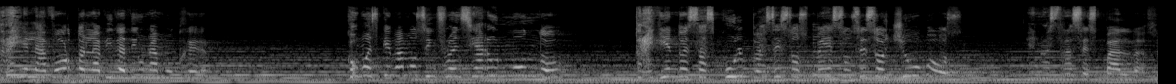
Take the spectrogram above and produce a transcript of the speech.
Trae el aborto en la vida de una mujer. ¿Cómo es que vamos a influenciar un mundo trayendo esas culpas, esos pesos, esos yugos en nuestras espaldas?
